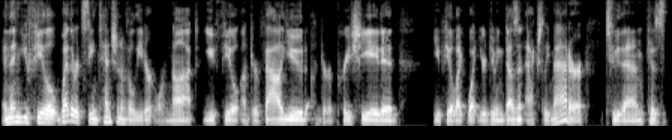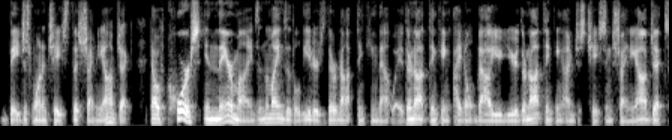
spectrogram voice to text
And then you feel, whether it's the intention of the leader or not, you feel undervalued, underappreciated. You feel like what you're doing doesn't actually matter to them because they just want to chase the shiny object. Now, of course, in their minds, in the minds of the leaders, they're not thinking that way. They're not thinking, I don't value you. They're not thinking, I'm just chasing shiny objects.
